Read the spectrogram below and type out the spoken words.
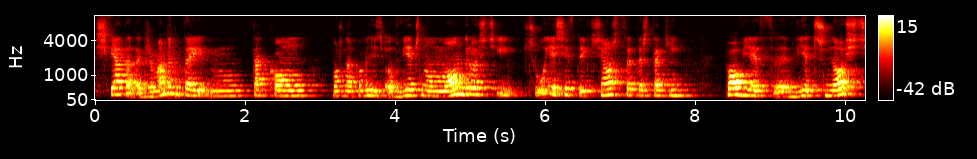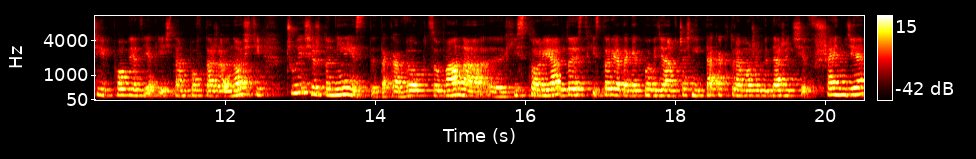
świata. Także mamy tutaj mm, taką, można powiedzieć, odwieczną mądrość i czuje się w tej książce też taki powiew wieczności, powiew jakiejś tam powtarzalności. Czuję się, że to nie jest taka wyobcowana e, historia. To jest historia, tak jak powiedziałam wcześniej, taka, która może wydarzyć się wszędzie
